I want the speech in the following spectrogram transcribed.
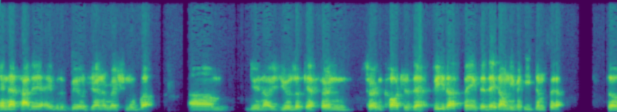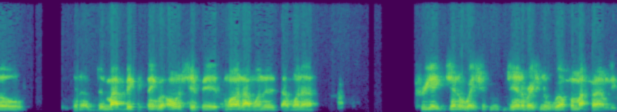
and that's how they're able to build generational wealth. Um, you know, you look at certain certain cultures that feed us things that they don't even eat themselves. So, you know, the, my biggest thing with ownership is one, I want to I want to create generation generational wealth for my family,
